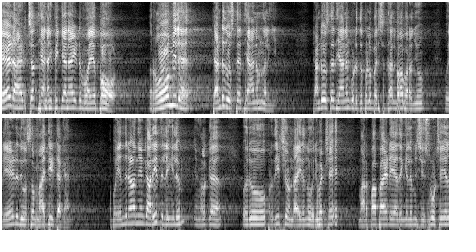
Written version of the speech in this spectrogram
ഏഴാഴ്ച ധ്യാനിപ്പിക്കാനായിട്ട് പോയപ്പോൾ റോമിൽ രണ്ട് ദിവസത്തെ ധ്യാനം നൽകി. രണ്ട് ദിവസത്തെ ധ്യാനം കൊടുത്തപ്പോഴും പരിശുദ്ധാത്മ പറഞ്ഞു ഒരു ഏഴ് ദിവസം മാറ്റിയിട്ടേക്കാൻ. അപ്പോൾ എന്തിനാണെന്ന് ഞങ്ങൾക്ക് അറിയത്തില്ലെങ്കിലും ഞങ്ങൾക്ക് ഒരു പ്രതീക്ഷ ഉണ്ടായിരുന്നു. ഒരുപക്ഷെ മാർപ്പാപ്പായുടെ ഏതെങ്കിലും ശുശ്രൂഷയിൽ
